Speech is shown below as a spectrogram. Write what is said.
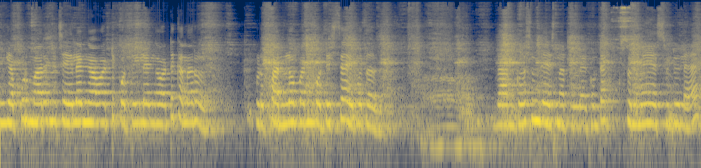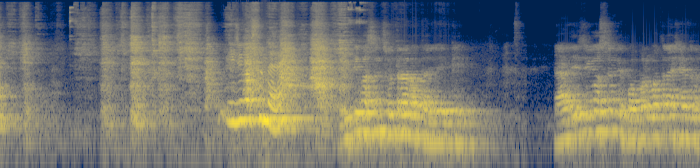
ఇంకెప్పుడు మరి చేయలేం కాబట్టి కొట్టలేం కాబట్టి కలరు. ఇప్పుడు పనిలో పని కొట్టిస్తే అయిపోతుంది. దానికోసం చేసినట్లు లేకుంటే సున్నమే వేస్తుంటులే ఈజీగా వస్తుందే? ఈజీగా వస్తుంది సూత్రాలు వస్తాయి ఎక్కి యాడ ఈజీగా వస్తుంది? బొబ్బలు పోతున్నాయి చేతులు.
